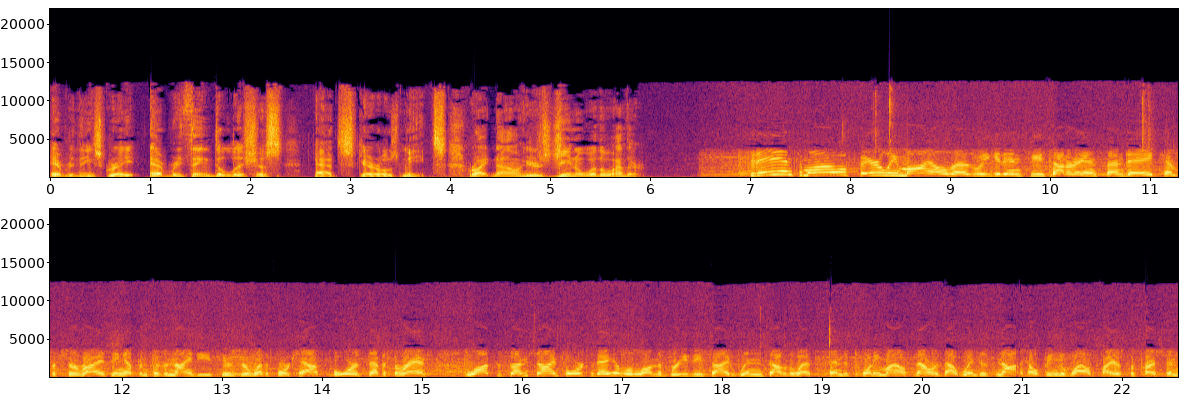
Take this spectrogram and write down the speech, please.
Everything's great, everything delicious at Scarrows Meats. Right now, here's Gina with the weather. Today and tomorrow, fairly mild as we get into Saturday and Sunday. Temperature rising up into the 90s. Here's your weather forecast for the Ranch. Lots of sunshine for today. A little on the breezy side. Winds out of the west 10 to 20 miles an hour. That wind is not helping the wildfire suppression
